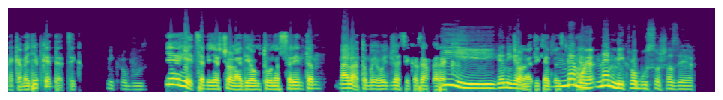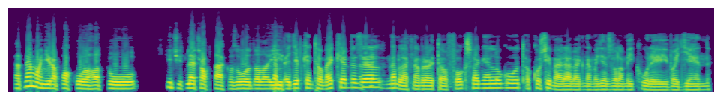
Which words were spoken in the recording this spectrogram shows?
Nekem egyébként tetszik. Mikrobúz. Ilyen hétszemélyes családi autó lesz szerintem. Már látom, hogy veszik az emberek Igen, igen. családi. Nem, olyan, nem mikrobuszos azért. Tehát nem annyira pakolható, kicsit lecsapták az oldalait. Nem, egyébként, ha megkérdezel, nem látnám rajta a Volkswagen logót, akkor simán rávágnám, hogy ez valami koreai, vagy ilyen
